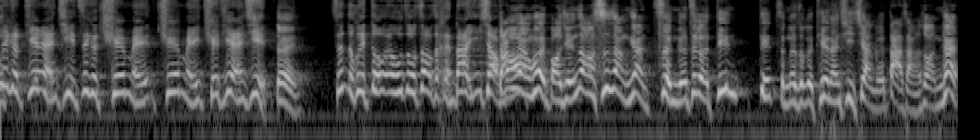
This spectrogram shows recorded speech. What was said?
这个天然气，这个缺煤、缺煤、缺天然气，对。真的会对欧洲造成很大影响吗？当然会，宝杰。那事实上，你看整个这个天天，整个这个天然气价格大涨的时候，你看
